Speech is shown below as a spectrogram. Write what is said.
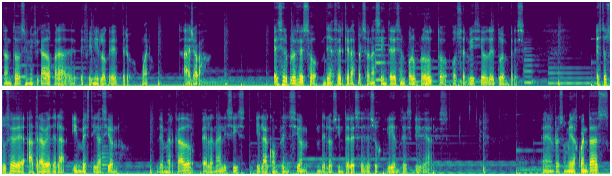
tantos significados para definir lo que es, pero bueno, allá va. Es el proceso de hacer que las personas se interesen por un producto o servicio de tu empresa. Esto sucede a través de la investigación de mercado, el análisis y la comprensión de los intereses de sus clientes ideales. En resumidas cuentas,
